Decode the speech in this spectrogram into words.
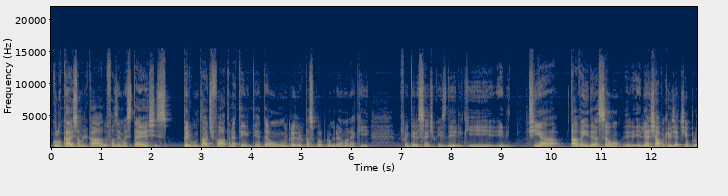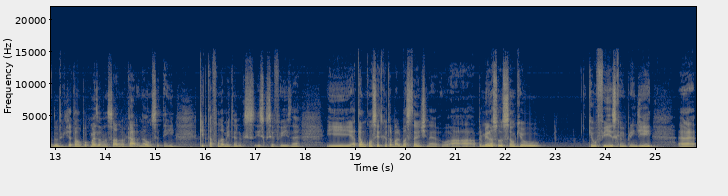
colocar isso ao mercado, fazer mais testes, perguntar de fato, né? Tem, tem até um empreendedor que passou pelo programa, né? Que foi interessante o case dele, que ele tinha estava em ideação, ele, ele, achava que ele já tinha o produto que já estava um pouco mais avançado, mas cara, não, você tem, o que está fundamentando isso que você fez, né? E até um conceito que eu trabalho bastante, né? A, a primeira solução que eu que eu fiz, que eu empreendi, é,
